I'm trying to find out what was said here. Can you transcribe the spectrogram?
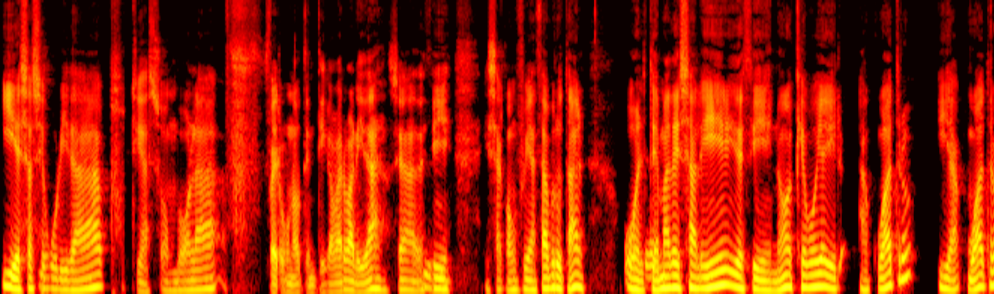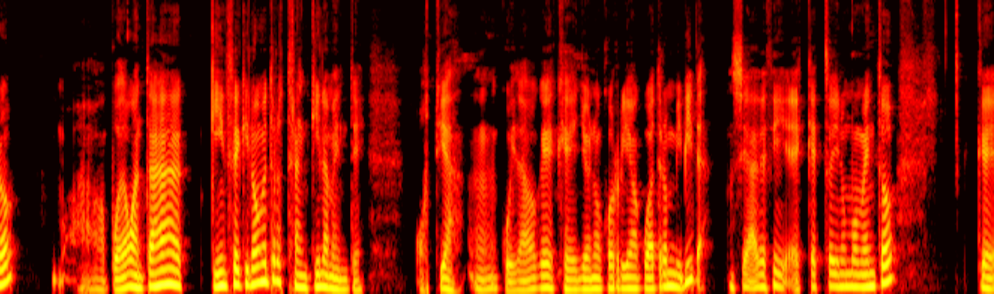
Y esa seguridad, hostia, son bolas, pero una auténtica barbaridad. O sea, decir, esa confianza brutal. O el tema de salir y decir, no, es que voy a ir a 4 y a 4 ah, puedo aguantar 15 kilómetros tranquilamente hostia, eh, cuidado que es que yo no corría a cuatro en mi vida. O sea, es decir, es que estoy en un momento que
